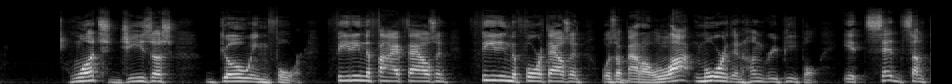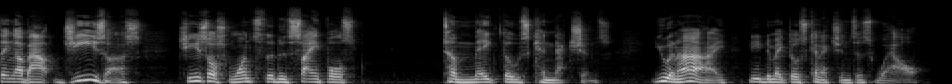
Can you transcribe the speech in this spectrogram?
What's Jesus going for? Feeding the 5,000, feeding the 4,000 was about a lot more than hungry people. It said something about Jesus. Jesus wants the disciples to make those connections. You and I need to make those connections as well.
